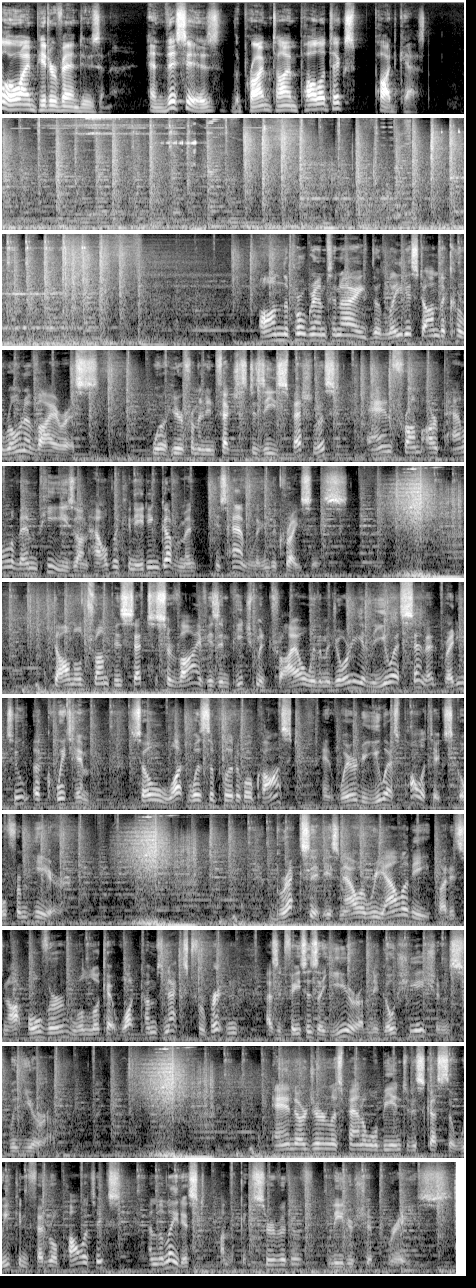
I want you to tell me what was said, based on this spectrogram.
Hello, I'm Peter Van Dusen, and this is the Primetime Politics Podcast. On the program tonight, the latest on the coronavirus. We'll hear from an infectious disease specialist and from our panel of MPs on how the Canadian government is handling the crisis. Donald Trump is set to survive his impeachment trial with a majority of the U.S. Senate ready to acquit him. So, what was the political cost, and where do U.S. politics go from here? Brexit is now a reality, but it's not over. We'll look at what comes next for Britain as it faces a year of negotiations with Europe. And our journalist panel will be in to discuss the week in federal politics and the latest on the Conservative leadership race.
